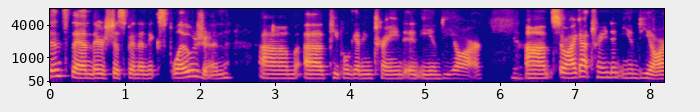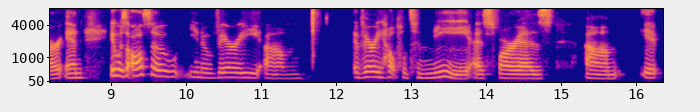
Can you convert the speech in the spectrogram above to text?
since then, there's just been an explosion um, of people getting trained in EMDR. Yeah. Um, so I got trained in EMDR, and it was also, you know, very, um, very helpful to me as far as um, it.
